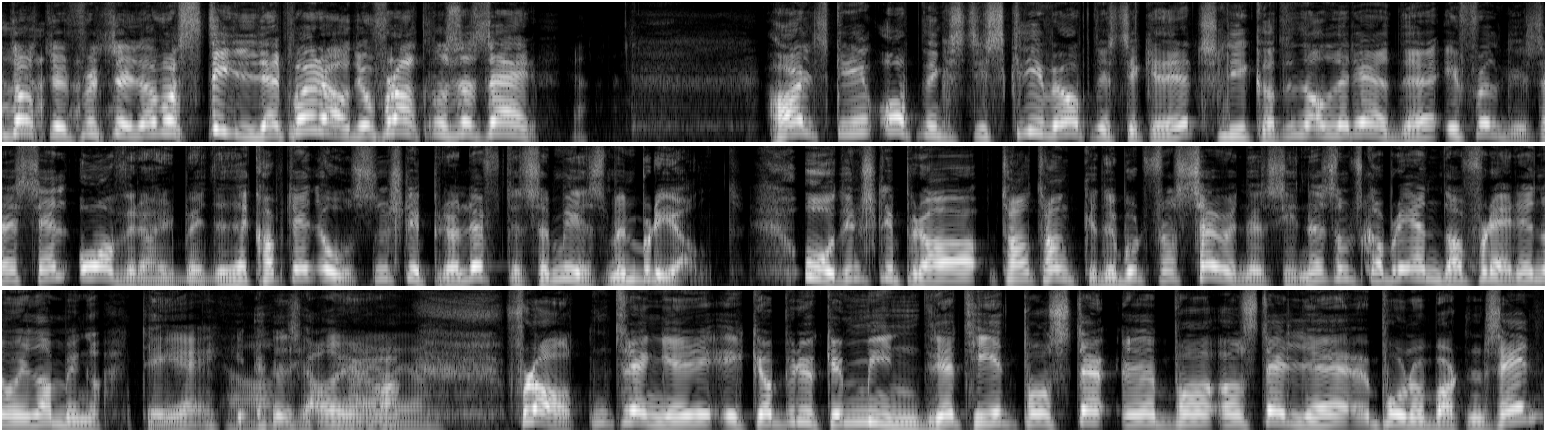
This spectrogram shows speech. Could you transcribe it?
datter fullstendig Det var stille på radioflaten hos oss her! Han skriver, åpningsst- skriver åpningsstykket deres slik at den allerede, ifølge seg selv, overarbeidede kaptein Osen slipper å løfte så mye som en blyant. Odin slipper å ta tankene bort fra sauene sine, som skal bli enda flere nå i lamminga. Det ja, ja, ja, ja. Flaten trenger ikke å bruke mindre tid på å, ste, eh, på å stelle pornobarten sin.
